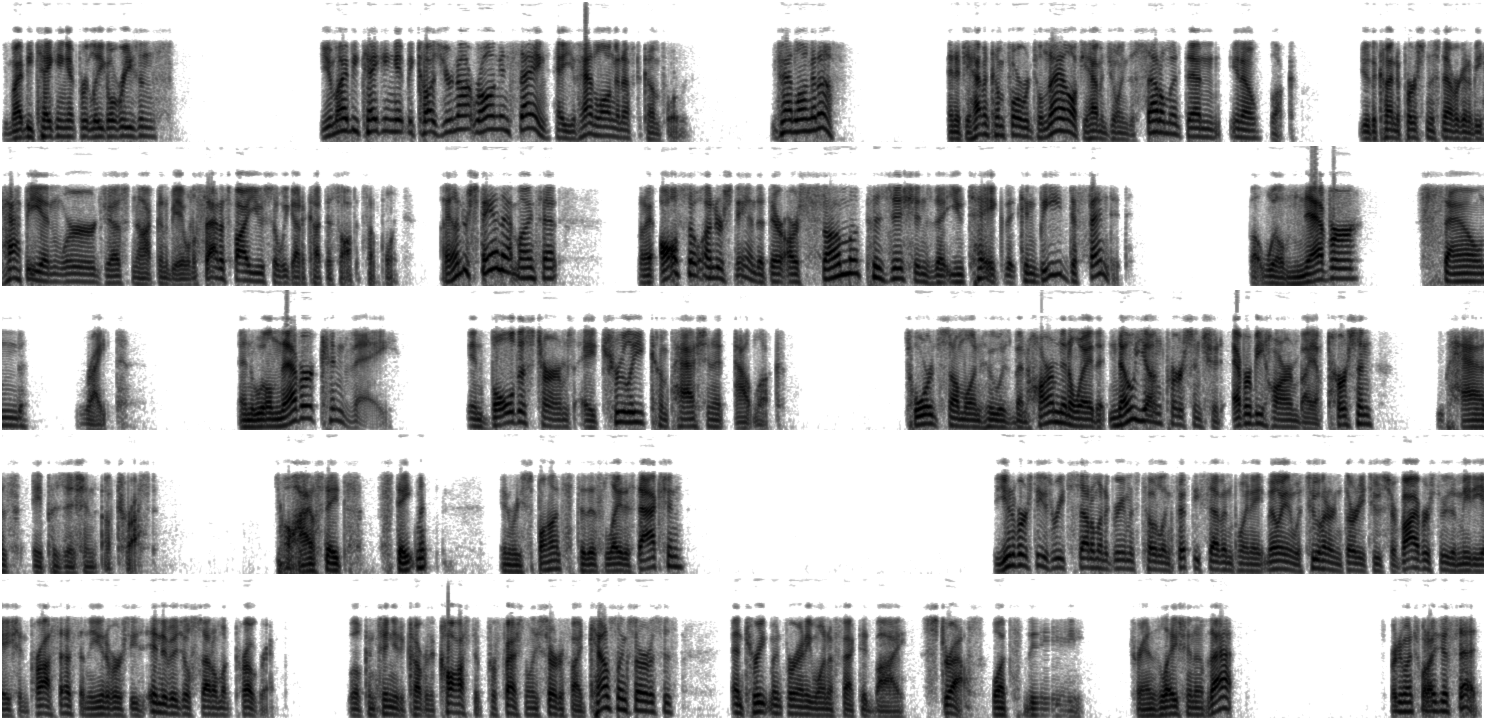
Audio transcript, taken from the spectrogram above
you might be taking it for legal reasons. You might be taking it because you're not wrong in saying, hey, you've had long enough to come forward. You've had long enough. And if you haven't come forward till now, if you haven't joined the settlement, then, you know, look, you're the kind of person that's never going to be happy and we're just not going to be able to satisfy you, so we got to cut this off at some point. I understand that mindset, but I also understand that there are some positions that you take that can be defended, but will never sound right and will never convey in boldest terms a truly compassionate outlook towards someone who has been harmed in a way that no young person should ever be harmed by a person who has a position of trust. Ohio State's statement in response to this latest action. The university has reached settlement agreements totaling 57.8 million with 232 survivors through the mediation process and the university's individual settlement program. We'll continue to cover the cost of professionally certified counseling services and treatment for anyone affected by Strauss. What's the translation of that? It's pretty much what I just said.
